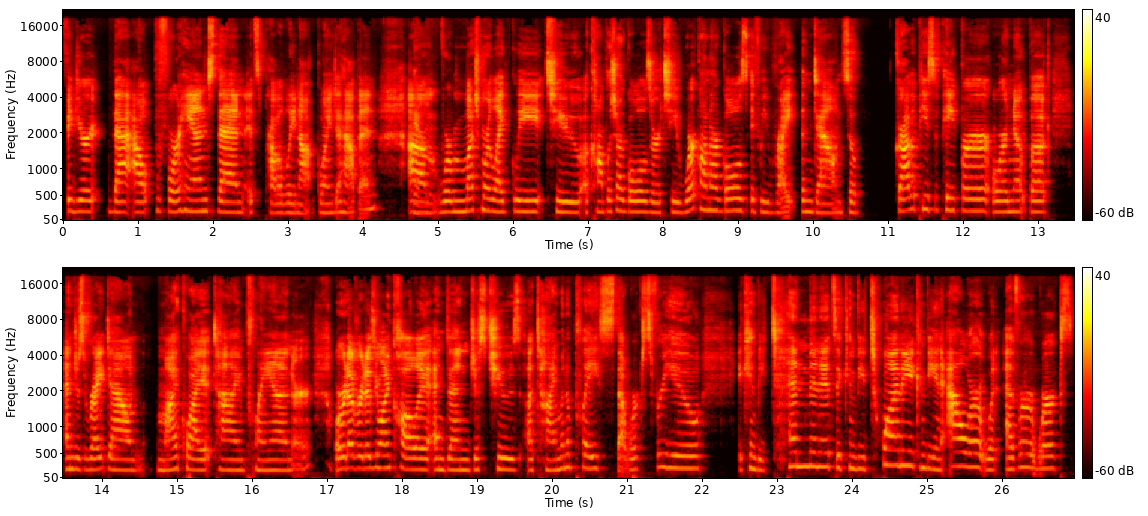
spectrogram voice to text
figure that out beforehand, then it's probably not going to happen. Um, yeah. We're much more likely to accomplish our goals or to work on our goals if we write them down. So grab a piece of paper or a notebook and just write down my quiet time plan or or whatever it is you want to call it and then just choose a time and a place that works for you. It can be 10 minutes it can be 20 it can be an hour whatever works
